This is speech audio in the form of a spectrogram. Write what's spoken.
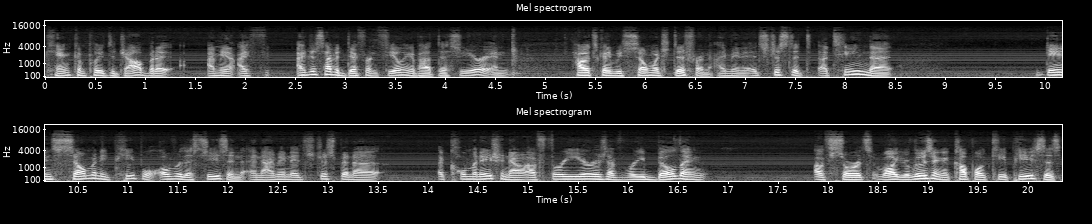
can't complete the job. But I, I mean, I, f- I just have a different feeling about this year and how it's going to be so much different. I mean, it's just a, a team that gained so many people over the season, and I mean, it's just been a, a culmination now of three years of rebuilding of sorts while you're losing a couple of key pieces,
